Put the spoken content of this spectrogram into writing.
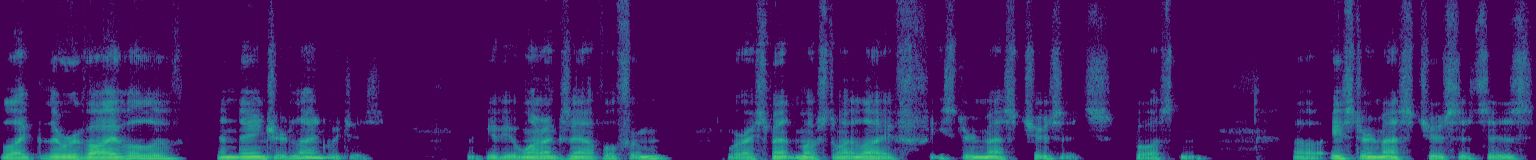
like the revival of endangered languages. I'll give you one example from where I spent most of my life, Eastern Massachusetts, Boston. Uh, Eastern Massachusetts is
